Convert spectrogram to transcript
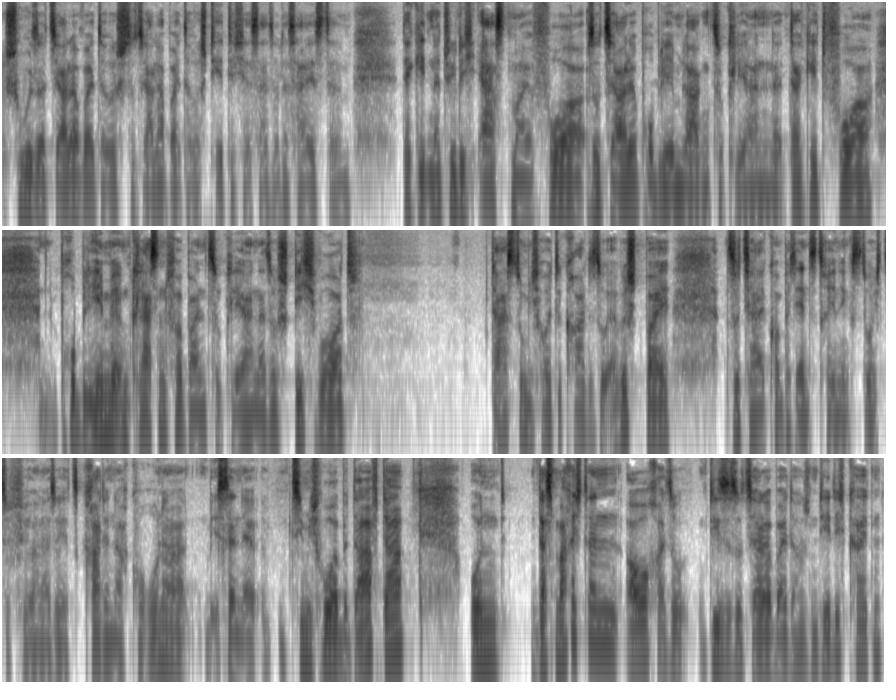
schulsozialarbeiterisch, sozialarbeiterisch tätig ist. Also das heißt, ähm, da geht natürlich erstmal vor, soziale Problemlagen zu klären. Da geht vor, Probleme im Klassenverband zu klären. Also Stichwort, da hast du mich heute gerade so erwischt bei, Sozialkompetenztrainings durchzuführen. Also jetzt gerade nach Corona ist ein ziemlich hoher Bedarf da. Und das mache ich dann auch, also diese sozialarbeiterischen Tätigkeiten.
